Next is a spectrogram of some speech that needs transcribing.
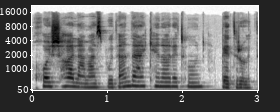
خوشحالم از بودن در کنارتون. بدرود.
